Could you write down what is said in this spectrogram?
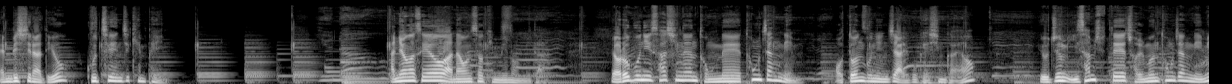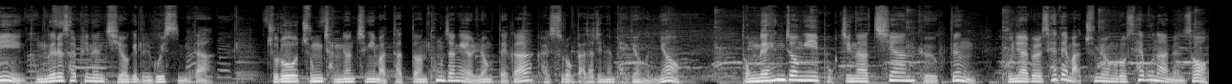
MBC 라디오 Good Change 캠페인 안녕하세요. 아나운서 김민호입니다. 여러분이 사시는 동네 통장님 어떤 분인지 알고 계신가요? 요즘 20, 30대의 젊은 통장님이 동네를 살피는 지역이 늘고 있습니다. 주로 중장년층이 맡았던 통장의 연령대가 갈수록 낮아지는 배경은요. 동네 행정이 복지나 치안, 교육 등 분야별 세대 맞춤형으로 세분화하면서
